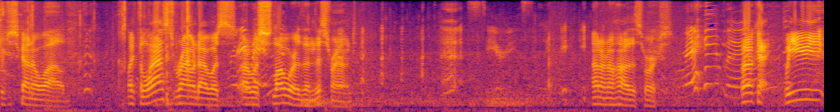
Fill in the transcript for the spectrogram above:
which is kind of wild. Like the last round, I was I was slower than this round. Seriously. I don't know how this works. Raymond. But okay, we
